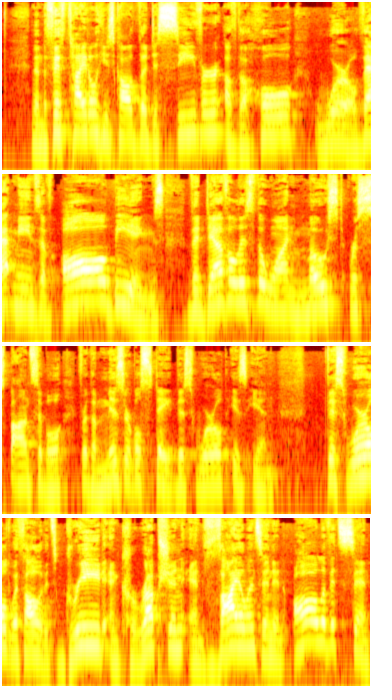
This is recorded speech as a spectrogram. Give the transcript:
And then the fifth title, he's called the deceiver of the whole world. That means of all beings the devil is the one most responsible for the miserable state this world is in. This world, with all of its greed and corruption and violence and in all of its sin,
